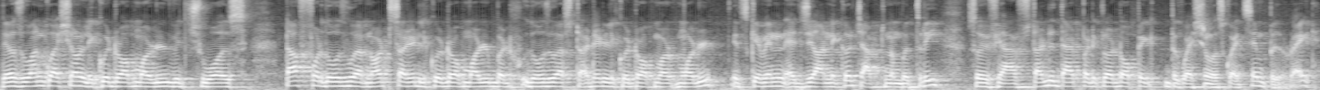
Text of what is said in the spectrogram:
There was one question on liquid drop model which was tough for those who have not studied liquid drop model but those who have studied liquid drop model it's given in H.J. Arnikar chapter number 3 so if you have studied that particular topic the question was quite simple right?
